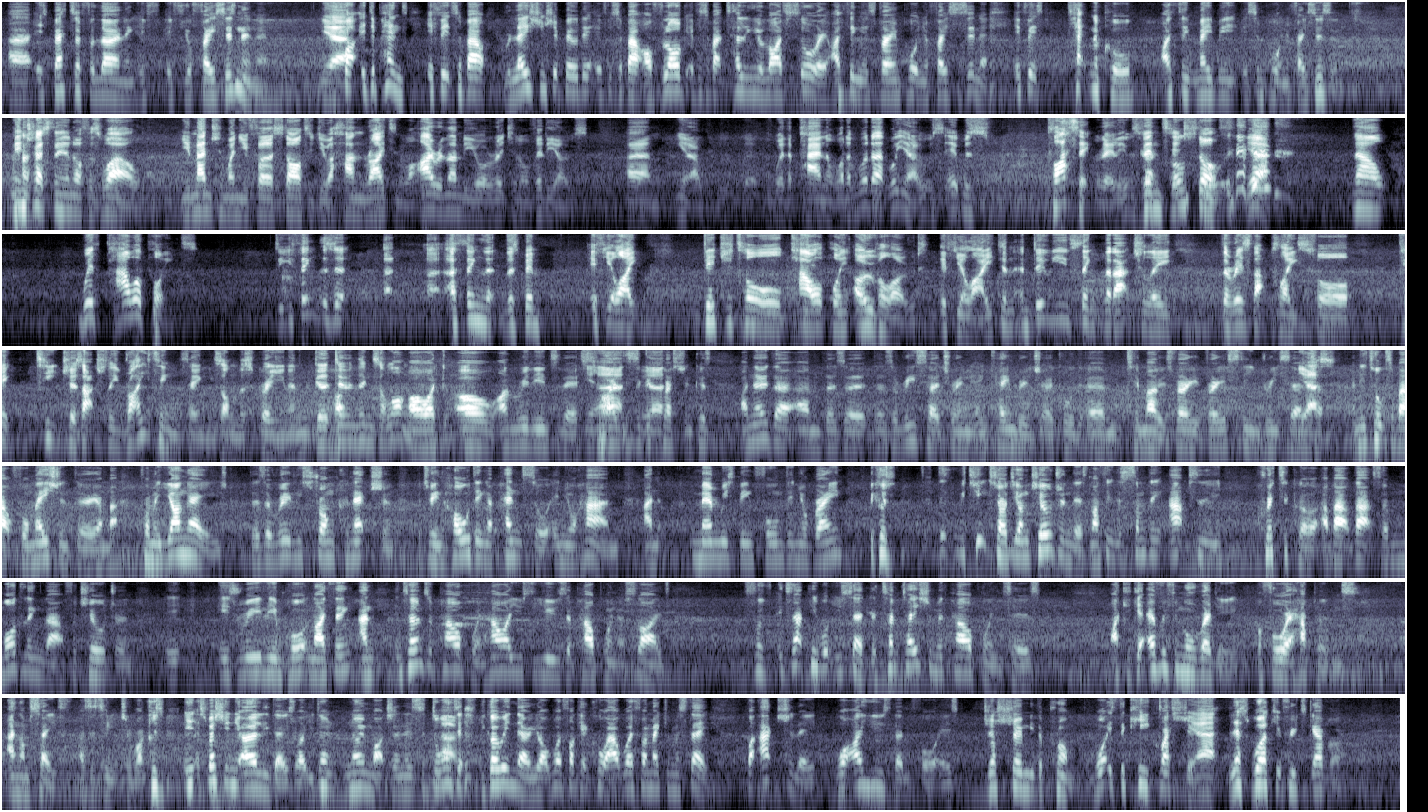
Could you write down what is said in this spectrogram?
uh, it's better for learning if, if your face isn't in it. yeah. But it depends. If it's about relationship building, if it's about a vlog, if it's about telling your life story, I think it's very important your face is in it. If it's technical, I think maybe it's important your face isn't. interesting enough as well, you mentioned when you first started you were handwriting lot. I remember your original videos, um, you know, with a pen or whatever. whatever you know, it was it was classic, really. It was vintage stuff. yeah. Now, with PowerPoint, do you think there's a, a a thing that there's been, if you like, digital PowerPoint overload, if you like, and, and do you think that actually there is that place for teachers actually writing things on the screen and doing things along? Oh, I, oh, I'm really into this. Yeah, right, this is a good yeah. question because I know that um, there's a there's a researcher in, in Cambridge uh, called um, Tim Oates, very very esteemed researcher, Yes. and he talks about formation theory and that from a young age there's a really strong connection between holding a pencil in your hand and memories being formed in your brain because th- th- we teach our young children this, and I think there's something absolutely critical about that. So modelling that for children is really important, I think. And in terms of PowerPoint, how I used to use the PowerPoint or slides, for exactly what you said, the temptation with PowerPoints is I could get everything all ready before it happens, and I'm safe as a teacher, right? Because especially in your early days, right, you don't know much, and it's a daunting. You go in there, you're like, what if I get caught out? What if I make a mistake? But actually, what I use them for is just show me the prompt. What is the key question? Yeah. Let's work it through together.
